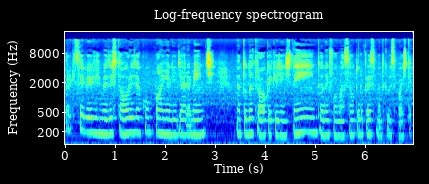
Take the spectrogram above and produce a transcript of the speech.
para que você veja os meus stories e acompanhe ali diariamente né, toda troca que a gente tem, toda a informação, todo o crescimento que você pode ter.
